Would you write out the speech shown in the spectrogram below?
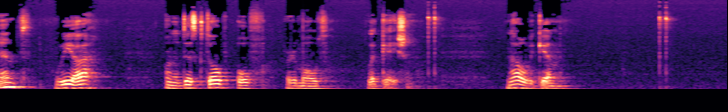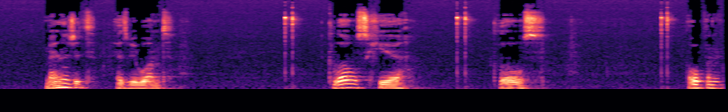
and we are on a desktop of remote location. Now we can manage it as we want. Close here close open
